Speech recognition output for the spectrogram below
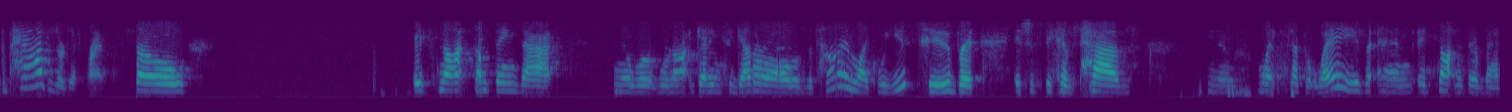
the paths are different, so it's not something that you know we're we're not getting together all of the time like we used to. But it's just because paths you know, went separate ways. And it's not that they're bad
